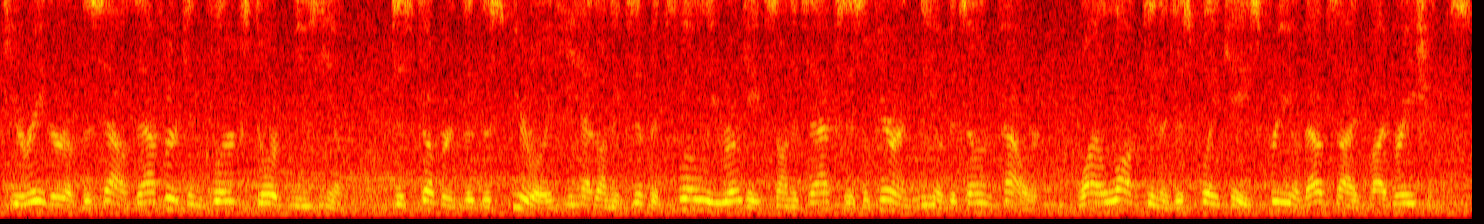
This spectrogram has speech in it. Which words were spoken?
curator of the South African Klerksdorp Museum, discovered that the spheroid he had on exhibit slowly rotates on its axis apparently of its own power, while locked in a display case free of outside vibrations.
